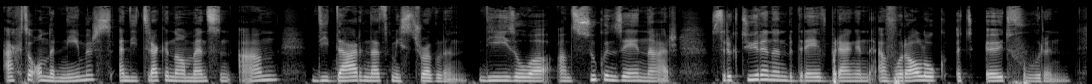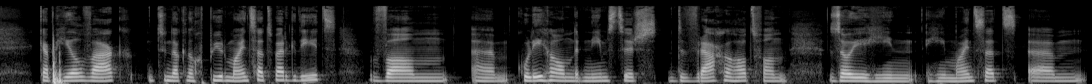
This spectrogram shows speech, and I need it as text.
echte ondernemers. En die trekken dan mensen aan die daar net mee struggelen. Die zo aan het zoeken zijn naar structuur in een bedrijf brengen en vooral ook het uitvoeren. Heb heel vaak, toen ik nog puur mindsetwerk deed, van um, collega-onderneemsters de vraag gehad van... Zou je geen, geen mindset... Um,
